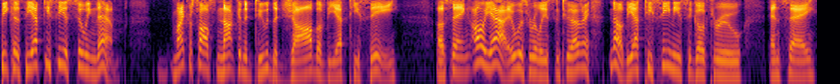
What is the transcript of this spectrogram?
Because the FTC is suing them. Microsoft's not going to do the job of the FTC of saying, oh, yeah, it was released in 2008. No, the FTC needs to go through and say,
